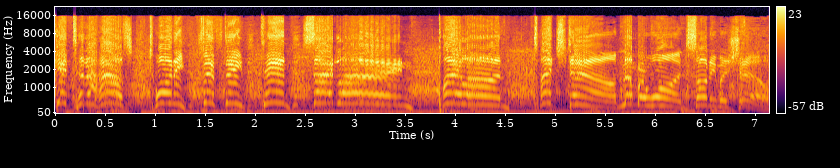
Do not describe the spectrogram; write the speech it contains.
Get to the house. 20, 15, 10. Sideline. Pylon. Touchdown. Number one, Sony Michel.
